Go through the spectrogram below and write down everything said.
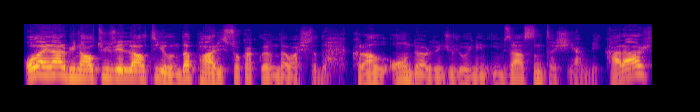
Olaylar 1656 yılında Paris sokaklarında başladı. Kral 14. Louis'nin imzasını taşıyan bir karar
